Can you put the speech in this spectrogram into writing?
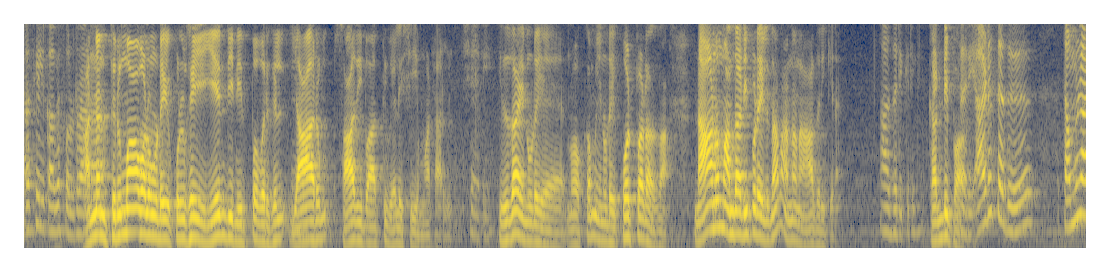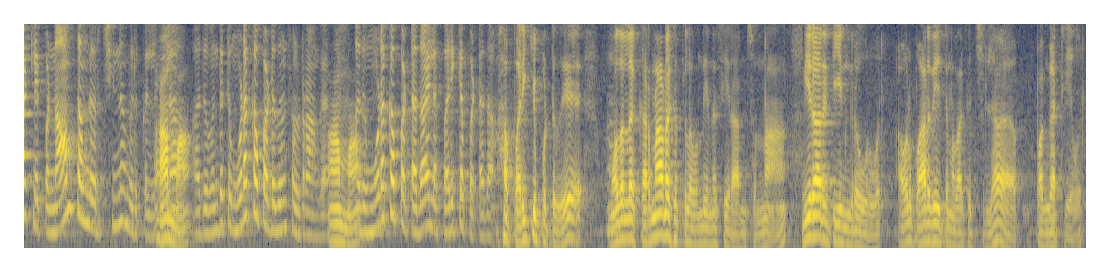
அரசியலுக்காக சொல்றாரா? அண்ணன் திருமாவளவனுடைய கொள்கையை ஏந்தி நிற்பவர்கள் யாரும் சாதி பார்த்து வேலை செய்ய மாட்டார்கள். சரி. இதுதான் என்னுடைய நோக்கம் என்னுடைய கோட்பாடு அதுதான். நானும் அந்த அடிப்படையில் தான் அண்ணன் ஆதரிக்கிறேன். ஆதரிக்கிறீங்க. கண்டிப்பா. சரி அடுத்தது தமிழ்நாட்டுல இப்ப நாம் தமிழர் சின்னம் இருக்கு இல்லைங்களா? ஆமா. அது வந்துட்டு முடக்கப்பட்டதுன்னு சொல்றாங்க. ஆமா. அது முடக்கப்பட்டதா இல்ல பறிக்கப்பட்டதா? பறிக்கப்பட்டது. முதல்ல கர்நாடகத்தில் வந்து என்ன செய்கிறாருன்னு சொன்னால் வீராரெட்டி என்கிற ஒருவர் அவர் பாரதிய ஜனதா கட்சியில் பங்காற்றியவர்.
